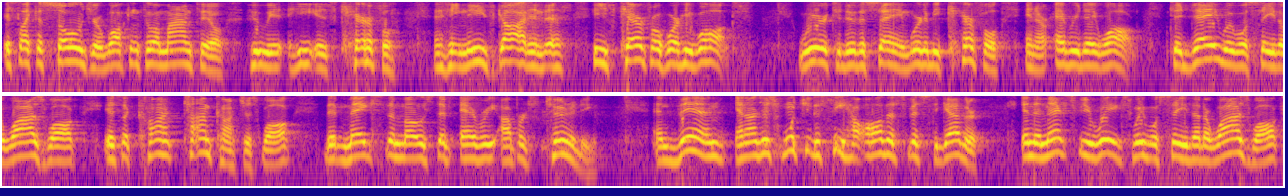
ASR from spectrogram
It's like a soldier walking through a minefield who he is careful and he needs God in this. He's careful where he walks. We're to do the same. We're to be careful in our everyday walk. Today we will see the wise walk is a con- time conscious walk that makes the most of every opportunity. And then, and I just want you to see how all this fits together. In the next few weeks, we will see that a wise walk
